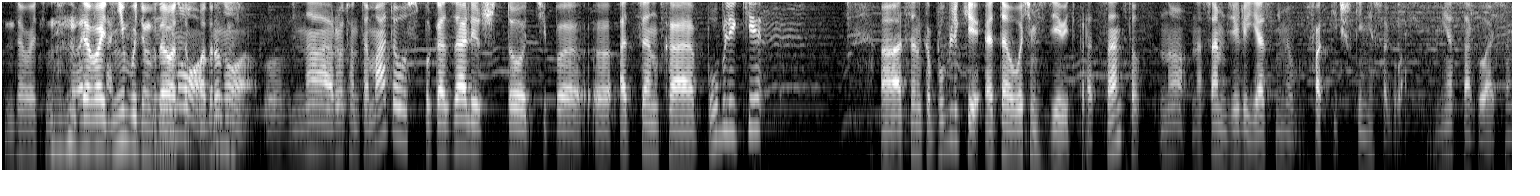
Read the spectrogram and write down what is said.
Давайте, Давайте давай так. не будем вдаваться но, в подробности. но, э, на Rotten Tomatoes показали, что типа э, оценка публики э, оценка публики это 89%, но на самом деле я с ними фактически не согласен. Не согласен.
